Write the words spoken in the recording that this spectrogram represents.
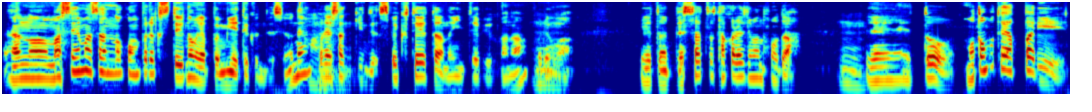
あの、増山さんのコンプレックスっていうのもやっぱ見えてくんですよね。はいこれさっきでスペクテーターのインタビューかな？これは。えっ、と、別冊宝島の方だ。うんえっ、と、もともとやっぱり、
